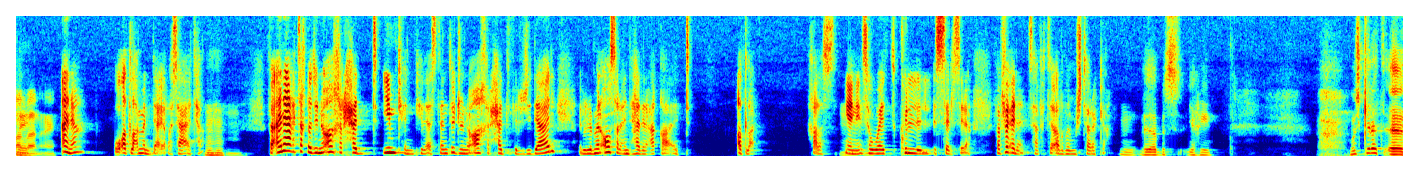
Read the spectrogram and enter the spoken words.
أنا إيه. أنا وأطلع من الدائرة ساعتها. فأنا أعتقد إنه آخر حد يمكن كذا أستنتج إنه آخر حد في الجدال إنه لما أوصل عند هذه العقائد أطلع. خلاص. يعني. سويت كل السلسلة. ففعلا سالفه الأرض المشتركه. لا بس يا أخي مشكلة آه،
